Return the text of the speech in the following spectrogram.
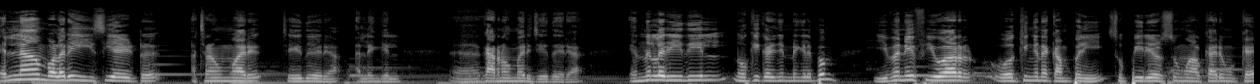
എല്ലാം വളരെ ഈസി ആയിട്ട് അച്ഛനമ്മമാർ ചെയ്തു തരിക അല്ലെങ്കിൽ കാരണവന്മാർ ചെയ്തു തരിക എന്നുള്ള രീതിയിൽ നോക്കിക്കഴിഞ്ഞിട്ടുണ്ടെങ്കിൽ ഇപ്പം even if you are working in a company സുപ്പീരിയേഴ്സും ആൾക്കാരും ഒക്കെ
